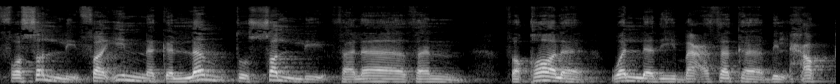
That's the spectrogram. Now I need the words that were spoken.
فصلي فإنك لم تصلي ثلاثا فقال والذي بعثك بالحق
